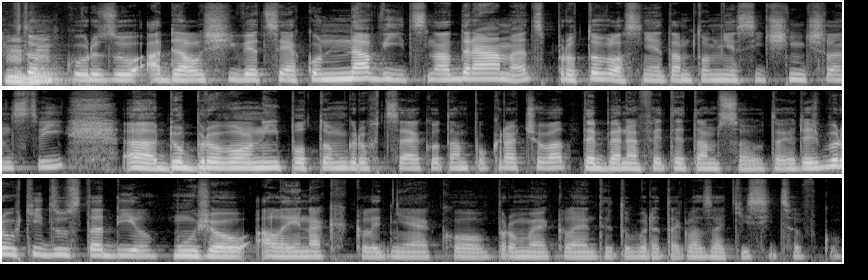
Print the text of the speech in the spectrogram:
v tom hmm. kurzu a další věci jako navíc nad rámec, proto vlastně je tam to měsíční členství, uh, dobrovolný potom, kdo chce jako tam pokračovat, ty benefity tam jsou. Takže když budou chtít zůstat díl, můžou, ale jinak klidně jako pro moje klienty to bude takhle za tisícovku.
